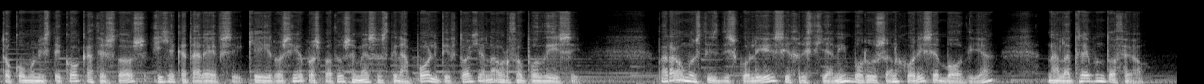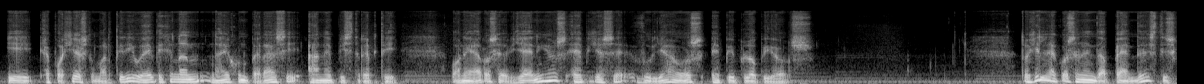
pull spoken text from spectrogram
το κομμουνιστικό καθεστώς είχε καταρρεύσει και η Ρωσία προσπαθούσε μέσα στην απόλυτη φτώχεια να ορθοποδήσει. Παρά όμως τις δυσκολίες οι χριστιανοί μπορούσαν χωρίς εμπόδια να λατρεύουν το Θεό. Οι εποχές του μαρτυρίου έδειχναν να έχουν περάσει ανεπιστρεπτοί. Ο νεαρός Ευγένιος έπιασε δουλειά ως επιπλοποιός. Το 1995 στις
